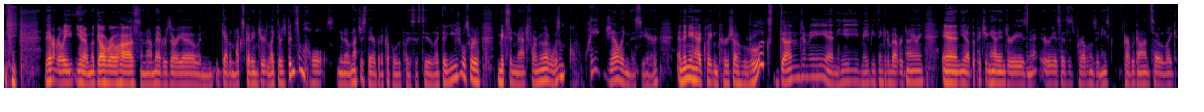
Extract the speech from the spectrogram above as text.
they haven't really, you know, Miguel Rojas and Amed Rosario and Gavin Lux got injured. Like there's been some holes, you know, not just there but a couple other places too. Like their usual sort of mix and match formula wasn't quite gelling this year. And then you had Clayton Kershaw, who looks done to me, and he may be thinking about retiring. And you know, the pitching had injuries, and Urias has his problems, and he's probably gone. So like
